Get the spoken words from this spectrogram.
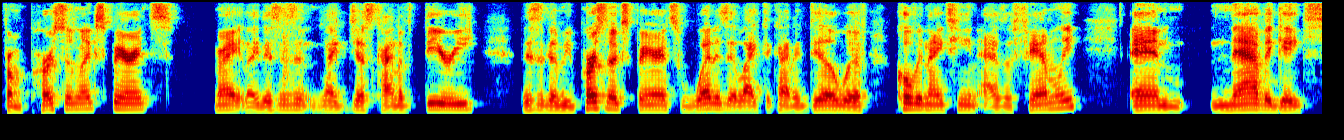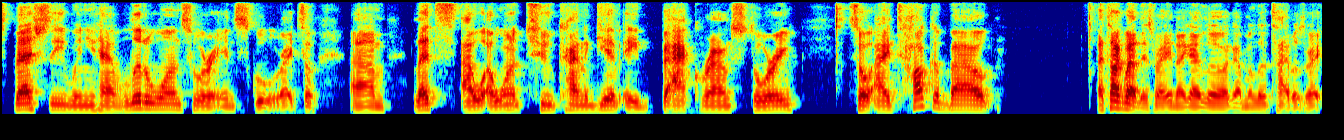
from personal experience right? Like this isn't like just kind of theory. This is going to be personal experience. What is it like to kind of deal with COVID 19 as a family and navigate, especially when you have little ones who are in school, right? So, um, let's, I, I want to kind of give a background story. So, I talk about, I talk about this right, and I got a little, I got my little titles right.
